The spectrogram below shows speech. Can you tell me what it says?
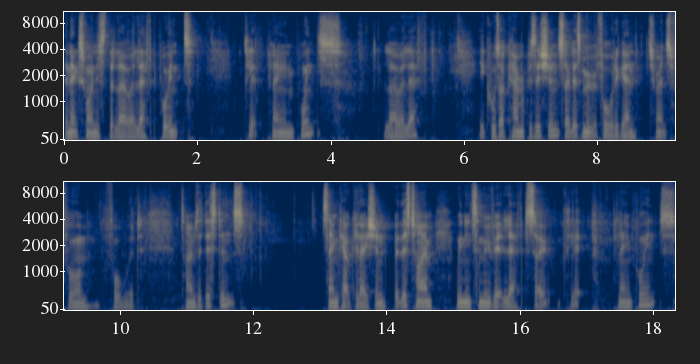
the next one is the lower left point. Clip plane points lower left equals our camera position so let's move it forward again transform forward times the distance same calculation but this time we need to move it left so clip plane points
